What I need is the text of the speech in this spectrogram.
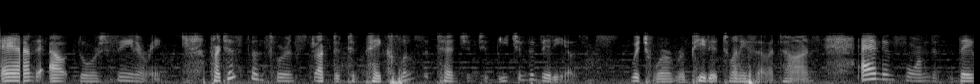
and outdoor scenery. Participants were instructed to pay close attention to each of the videos, which were repeated 27 times, and informed they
